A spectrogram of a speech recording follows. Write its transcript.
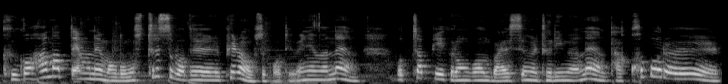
그거 하나 때문에 막 너무 스트레스 받을 필요는 없을 것 같아요. 왜냐면은 어차피 그런 건 말씀을 드리면은 다 커버를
